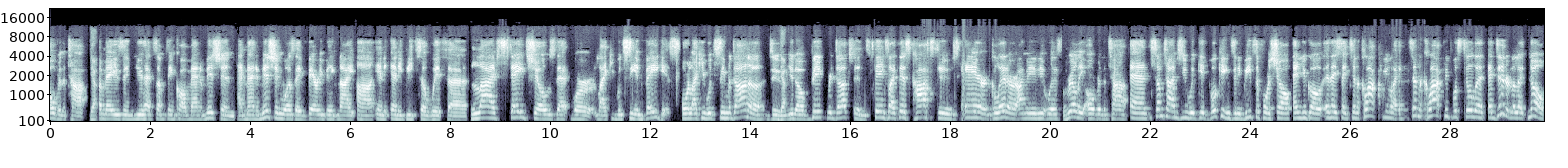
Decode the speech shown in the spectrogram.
over the top, Yeah. amazing. You had something called Manumission, and Manumission was a very big night uh, in in Ibiza with uh, live stage shows that were like you would see in Vegas or like you would see Madonna do. Yeah. You know, big reductions, things like this, costumes, hair, glitter. I mean, it was really over the top. And sometimes you would get bookings in Ibiza for a show, and you go, and they say ten o'clock. You're like, ten o'clock. People still at, at dinner. They're like, no,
